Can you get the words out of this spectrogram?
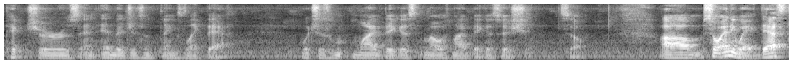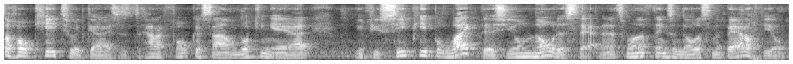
pictures and images and things like that which is my biggest was my biggest issue so. Um, so anyway that's the whole key to it guys is to kind of focus on looking at if you see people like this, you'll notice that. And it's one of the things to notice in the battlefield.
